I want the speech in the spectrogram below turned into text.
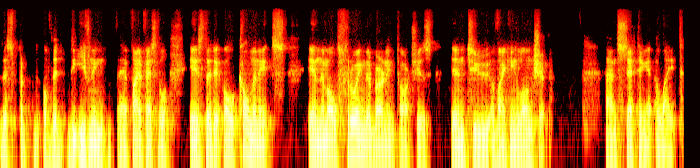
this of the the evening uh, fire festival is that it all culminates in them all throwing their burning torches into a Viking longship and setting it alight.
